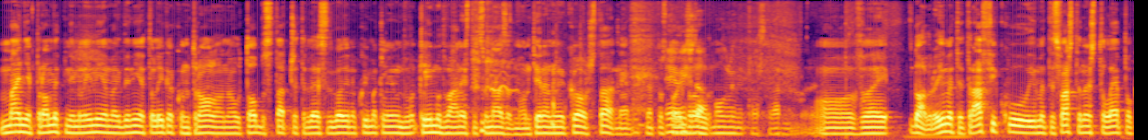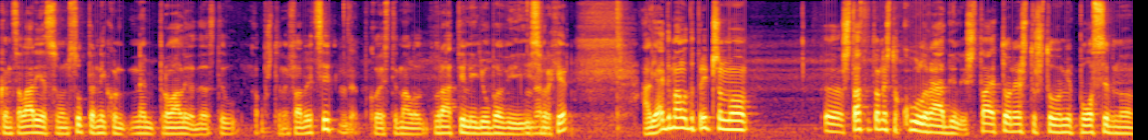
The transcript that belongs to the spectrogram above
manje prometnim linijama gde nije tolika kontrola na autobus star 40 godina koji ima klimu, klimu 12 nazad montirano i kao šta, ne, ne postoji e, problem. Da, mogli bi to stvarno. Ovaj, dobro, imate trafiku, imate svašta nešto lepo, kancelarije su vam super, niko ne bi provalio da ste u napuštenoj fabrici, da. koje ste malo vratili ljubavi i da. svrhe. Ali ajde malo da pričamo e, šta ste to nešto cool radili, šta je to nešto što vam je posebno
